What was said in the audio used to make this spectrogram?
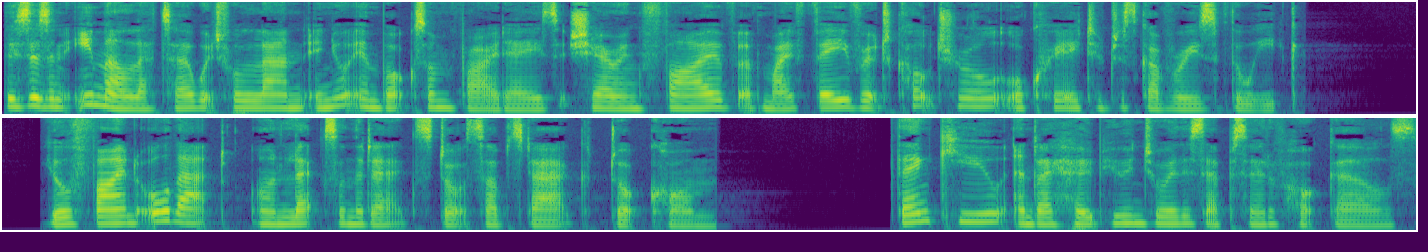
This is an email letter which will land in your inbox on Fridays, sharing five of my favourite cultural or creative discoveries of the week. You'll find all that on lexonthedecks.substack.com. Thank you, and I hope you enjoy this episode of Hot Girls.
